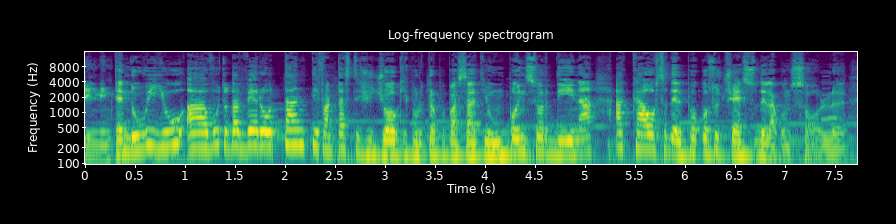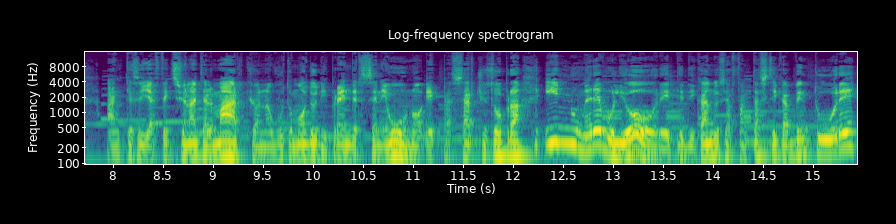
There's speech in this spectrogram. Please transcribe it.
Il Nintendo Wii U ha avuto davvero tanti fantastici giochi purtroppo passati un po' in sordina a causa del poco successo della console. Anche se gli affezionati al marchio hanno avuto modo di prendersene uno e passarci sopra innumerevoli ore dedicandosi a fantastiche avventure,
